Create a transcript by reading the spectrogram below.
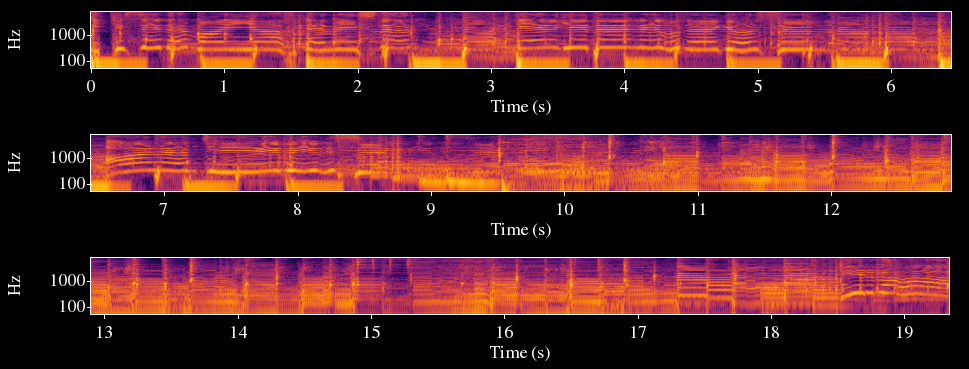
İkisi de Bir daha.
